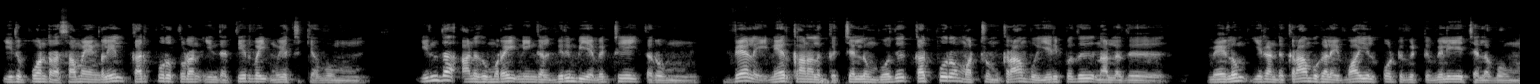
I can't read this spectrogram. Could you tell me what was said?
இது போன்ற சமயங்களில் கற்பூரத்துடன் இந்த தீர்வை முயற்சிக்கவும். இந்த அணுகுமுறை நீங்கள் விரும்பிய வெற்றியை தரும். வேலை நேர்காணலுக்கு செல்லும் போது கற்பூரம் மற்றும் கிராம்பு எரிப்பது நல்லது. மேலும் இரண்டு கிராம்புகளை வாயில் போட்டுவிட்டு வெளியே செல்லவும்.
